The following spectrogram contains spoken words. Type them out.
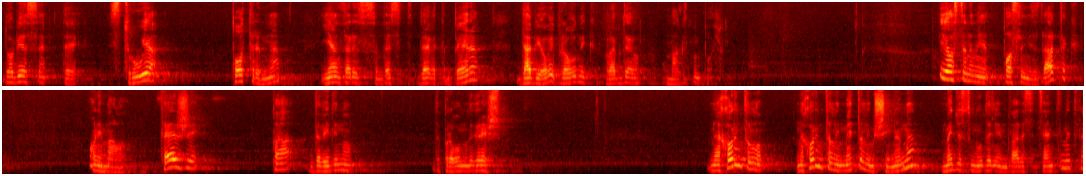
dobija se da je struja potrebna 1,89 ampera da bi ovaj provodnik lebdeo u magnetnom polju. I ostane nam je poslednji zadatak. On je malo teži, pa da vidimo, da probamo da grešimo. Na, na horizontalnim metalnim šinama, međusobno udaljenim 20 cm,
